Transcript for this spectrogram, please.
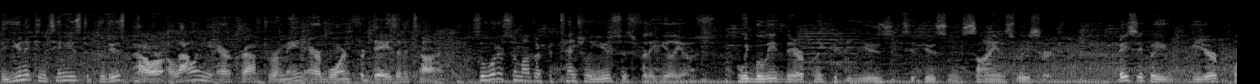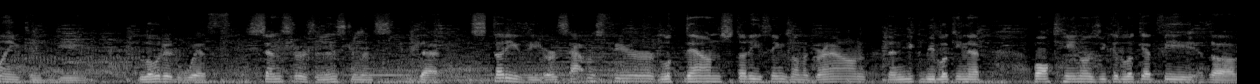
the unit continues to produce power, allowing the aircraft to remain airborne for days at a time. So what are some other potential uses for the Helios? We believe the airplane could be used to do some science research. Basically, the airplane can be loaded with sensors and instruments that study the Earth's atmosphere, look down, study things on the ground. Then you could be looking at volcanoes, you could look at the, the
